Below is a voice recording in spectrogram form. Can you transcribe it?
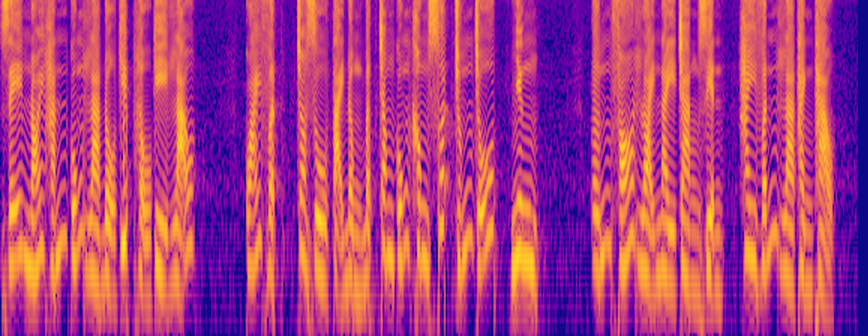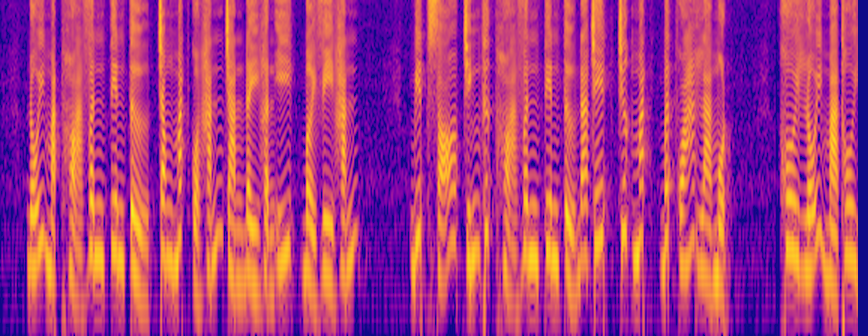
dễ nói hắn cũng là độ kiếp hậu kỳ lão quái vật, cho dù tại đồng mập trong cũng không xuất chúng chỗ, nhưng ứng phó loại này tràng diện hay vẫn là thành thạo. Đối mặt hỏa vân tiên tử trong mắt của hắn tràn đầy hận ý bởi vì hắn biết rõ chính thức hỏa vân tiên tử đã chết trước mắt bất quá là một khôi lỗi mà thôi.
